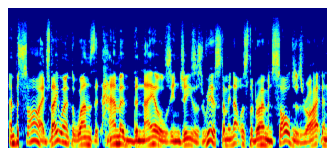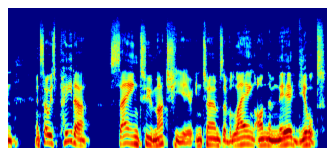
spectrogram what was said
And besides, they weren't the ones that hammered the nails in Jesus' wrist. I mean, that was the Roman soldiers, right? And, and so is Peter saying too much here in terms of laying on them their guilt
